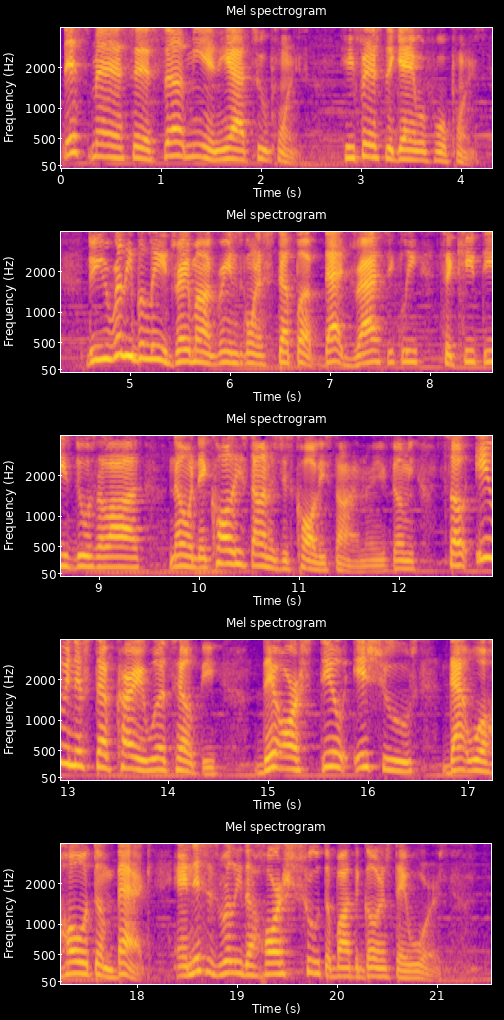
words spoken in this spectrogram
this man said sub me and he had two points. He finished the game with four points. Do you really believe Draymond Green is going to step up that drastically to keep these dudes alive? No, and then Cauley-Stein is just Cauley-Stein, man. You feel me? So even if Steph Curry was healthy, there are still issues that will hold them back. And this is really the harsh truth about the Golden State Warriors.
